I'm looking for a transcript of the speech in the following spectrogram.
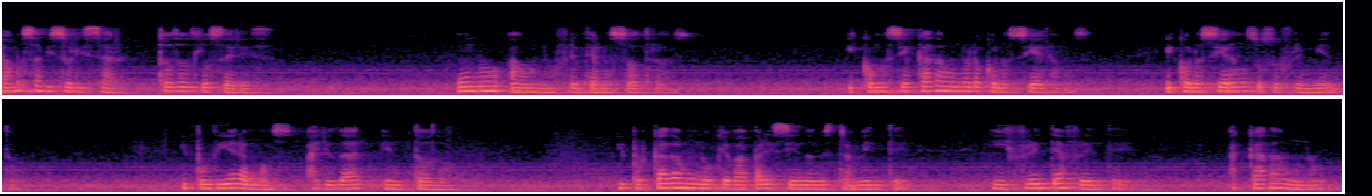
vamos a visualizar todos los seres uno a uno frente a nosotros y como si a cada uno lo conociéramos y conociéramos su sufrimiento y pudiéramos ayudar en todo. Y por cada uno que va apareciendo en nuestra mente y frente a frente a cada uno,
